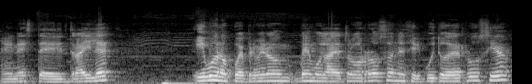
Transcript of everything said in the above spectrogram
en este tráiler. Y bueno, pues primero vemos la de Toro Rosso en el circuito de Rusia.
